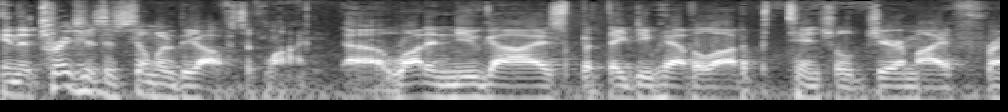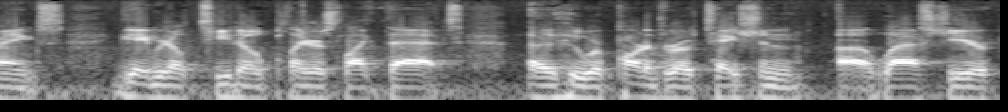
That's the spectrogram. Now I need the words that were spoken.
in the trenches is similar to the offensive line. Uh, a lot of new guys, but they do have a lot of potential. Jeremiah Franks, Gabriel Tito, players like that uh, who were part of the rotation uh, last year.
